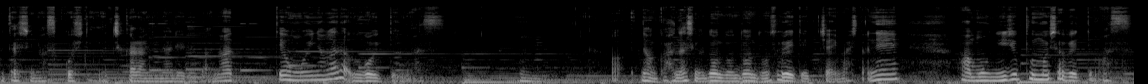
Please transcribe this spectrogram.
私が少しでも力になれればなって思いながら動いています。うんあなんか話がどんどんどんどんそれていっちゃいましたね。あもう20分も喋ってます。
